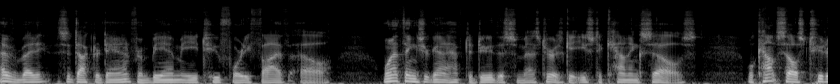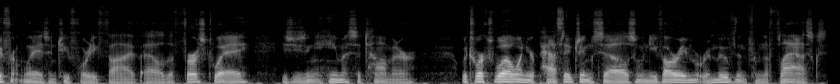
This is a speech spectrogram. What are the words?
Hi everybody, this is Dr. Dan from BME 245L. One of the things you're going to have to do this semester is get used to counting cells. We'll count cells two different ways in 245L. The first way is using a hemocytometer, which works well when you're passaging cells when you've already removed them from the flasks,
